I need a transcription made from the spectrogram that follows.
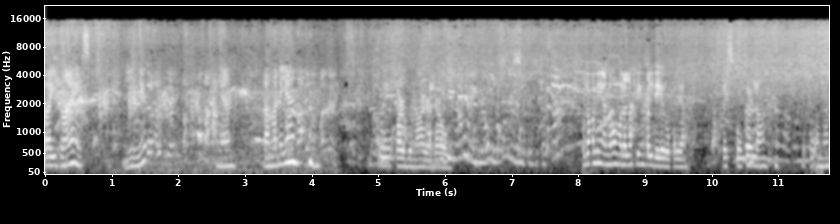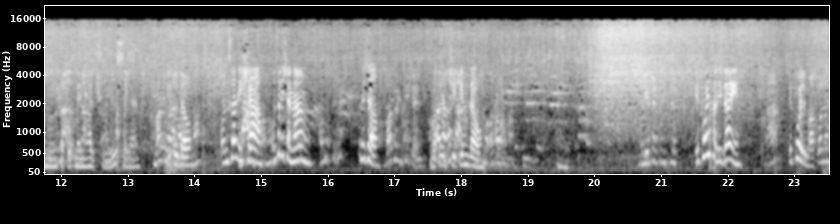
Tayo guys. Init. Yan. Tama na yan. So, carbonara daw. Wala kaming ano, malalaking kaldero kaya rice cooker lang. Lutuan namin tapos may mga juice. Ayan. Ito daw. Unsa ni siya? Unsa ni siya nang? Unsa ni siya? Butter chicken daw. Ifoil sa ni Day. Ifoil ma pa nang.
